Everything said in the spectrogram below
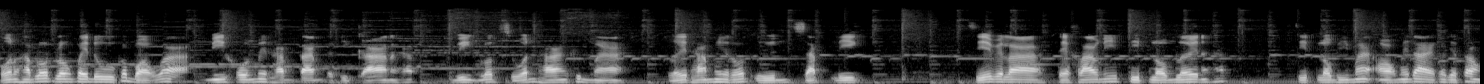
คนขับรถลงไปดูก็บอกว่ามีคนไม่ทำตามกติกานะครับ วิ่งรถสวนทางขึ้นมา เลยทำให้รถอื่นสับหลีก เสียเวลาแต่คราวนี้ติดลมเลยนะครับ ติดลมหิมะออกไม่ได้ก็จะต้อง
